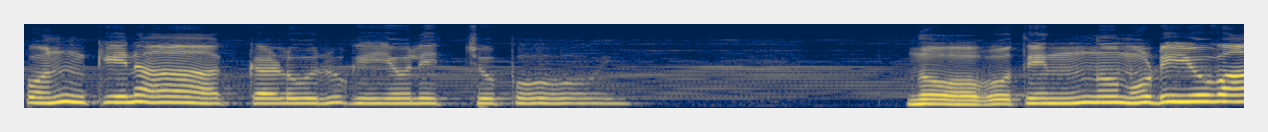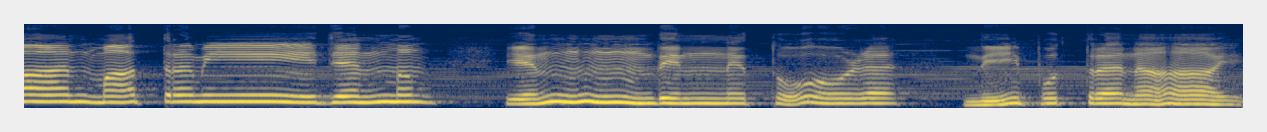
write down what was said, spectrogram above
പൊൻകിനാക്കളുരുകിയൊലിച്ചു പോയി നോവു തിന്നു മുടിയുവാൻ മാത്രമീ ജന്മം എന്തിന് തോഴ നീ പുത്രനായി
